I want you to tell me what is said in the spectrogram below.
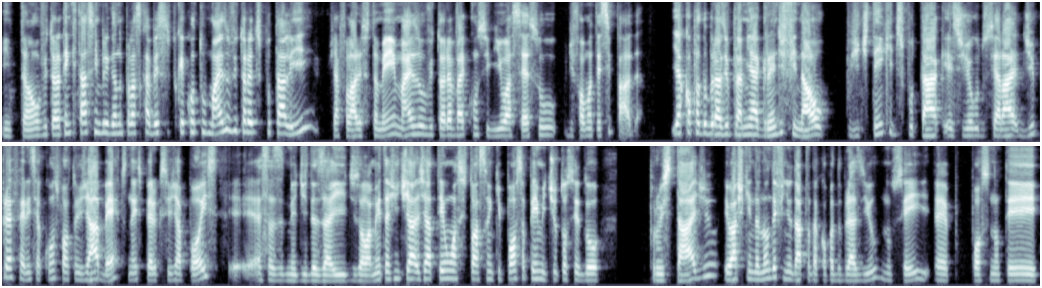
Então o Vitória tem que estar assim brigando pelas cabeças, porque quanto mais o Vitória disputar ali, já falaram isso também, mais o Vitória vai conseguir o acesso de forma antecipada. E a Copa do Brasil, para mim, é a grande final a gente tem que disputar esse jogo do Ceará de preferência com os portões já abertos, né? Espero que seja após eh, essas medidas aí de isolamento. A gente já, já tem uma situação em que possa permitir o torcedor para o estádio. Eu acho que ainda não definiu data da Copa do Brasil, não sei, é, posso não ter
